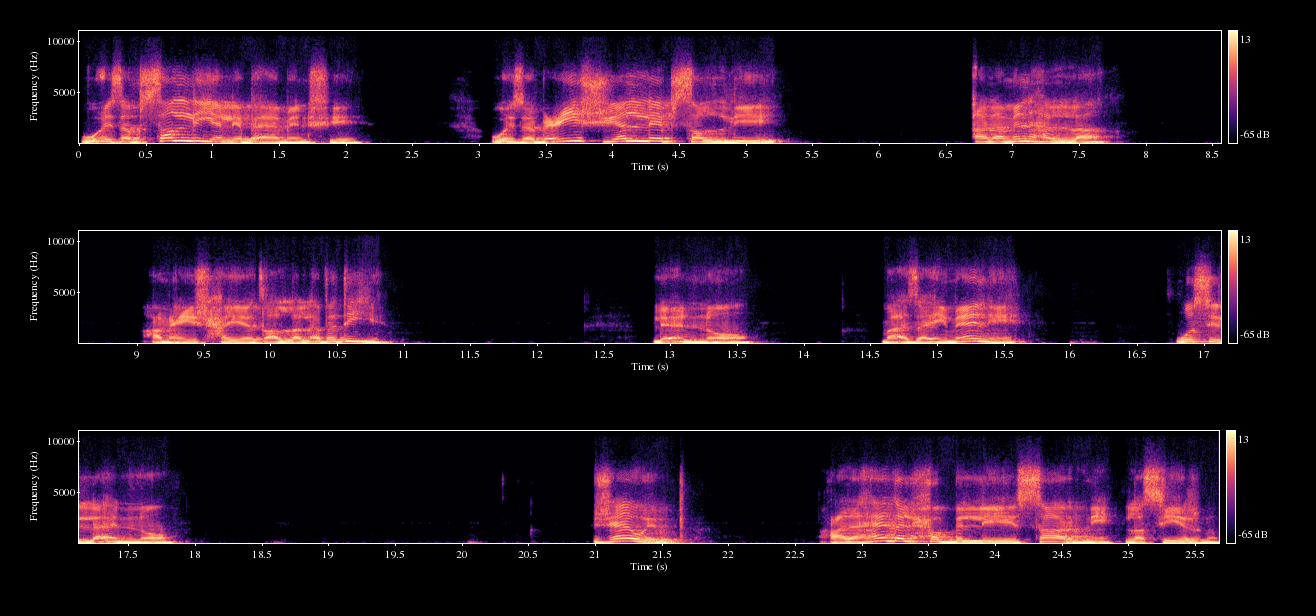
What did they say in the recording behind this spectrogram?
وإذا بصلي يلي بآمن فيه وإذا بعيش يلي بصلي أنا من هلأ عم عيش حياة الله الأبدية. لأنه ما إذا إيماني وصل لأنه جاوب على هذا الحب اللي صارني لصير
